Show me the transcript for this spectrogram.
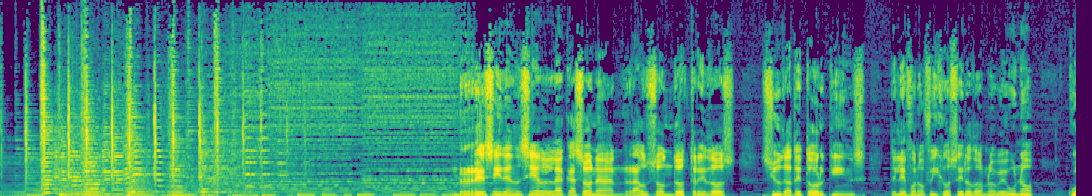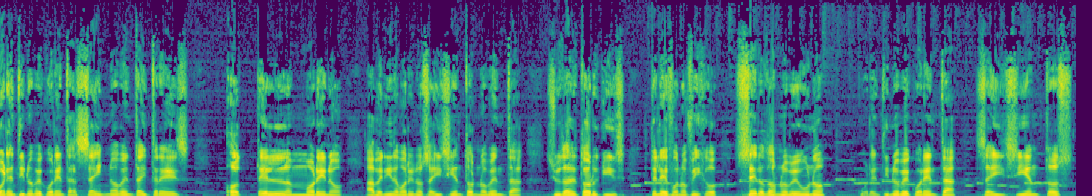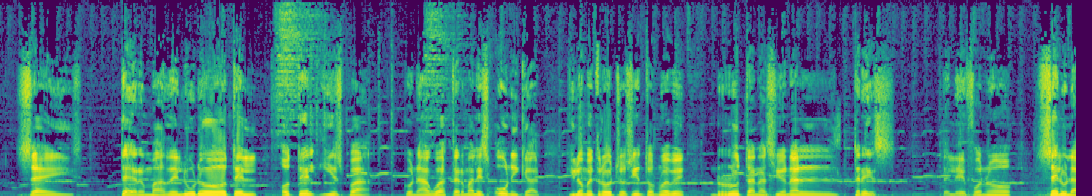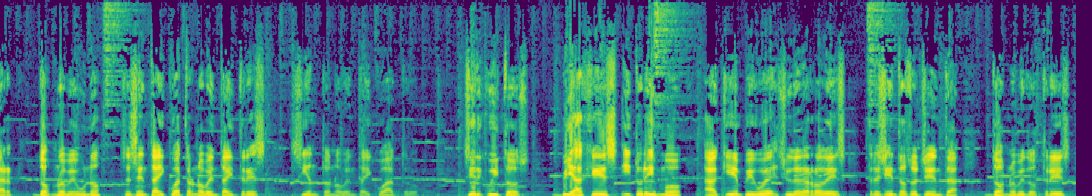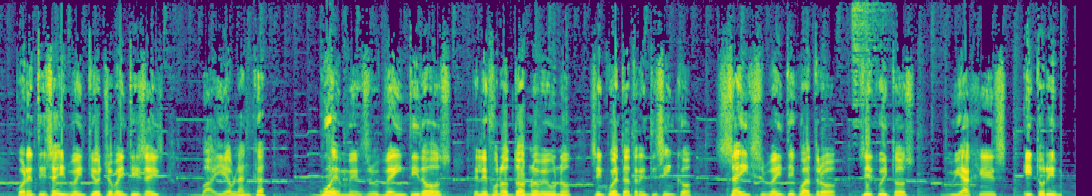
Residencial La Casona, Rawson 232, Ciudad de Torkins. Teléfono fijo 0291 4940 693 Hotel Moreno, Avenida Moreno 690, Ciudad de Torquís, teléfono fijo 0291 4940 606. Termas del Uro Hotel, Hotel y Spa, con aguas termales únicas, kilómetro 809, Ruta Nacional 3. Teléfono celular 291 6493 194. Circuitos, viajes y turismo. Aquí en Pigüé, Ciudad de Rodés, 380 2923 4628 26. Bahía Blanca, Güemes 22. Teléfono 291 5035 624. Circuitos, viajes y turismo.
